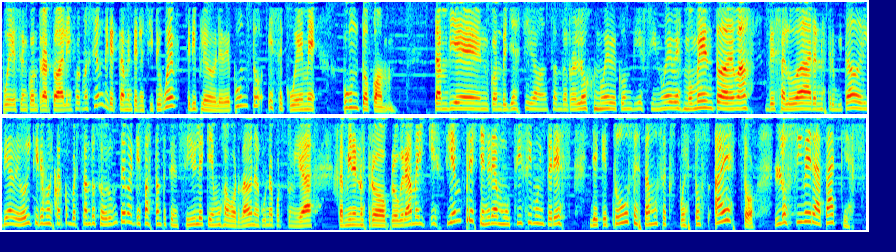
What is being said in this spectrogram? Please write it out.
Puedes encontrar toda la información directamente en el sitio web www.sqm.com. También cuando ya sigue avanzando el reloj 9 con 19 es momento además de saludar a nuestro invitado del día de hoy. Queremos estar conversando sobre un tema que es bastante sensible, que hemos abordado en alguna oportunidad también en nuestro programa y que siempre genera muchísimo interés, ya que todos estamos expuestos a esto, los ciberataques.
